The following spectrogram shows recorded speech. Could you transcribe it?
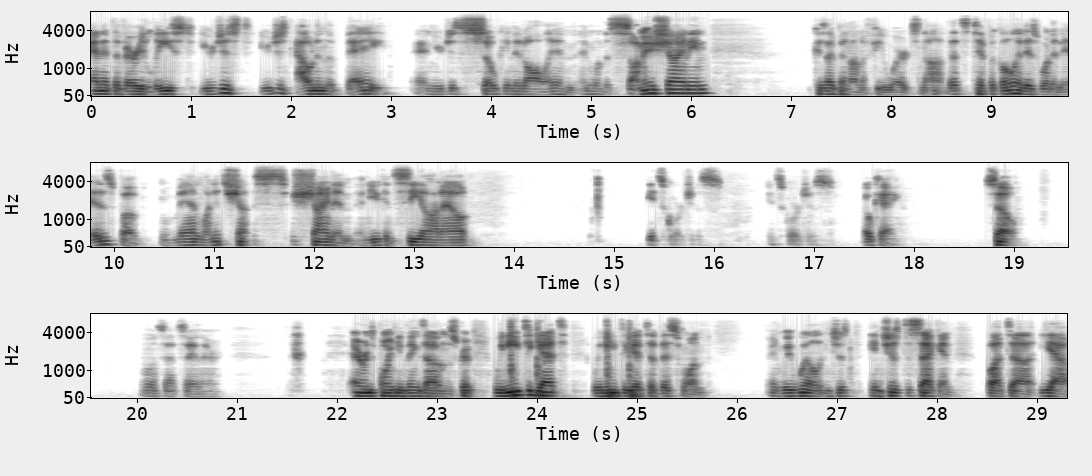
And at the very least, you're just you're just out in the bay and you're just soaking it all in. And when the sun is shining, because I've been on a few where it's not. That's typical. It is what it is. But man, when it's sh- shining and you can see on out, it's gorgeous. It's gorgeous. Okay. So, what's that say there? Aaron's pointing things out on the script. We need to get we need to get to this one, and we will in just in just a second. But uh, yeah,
